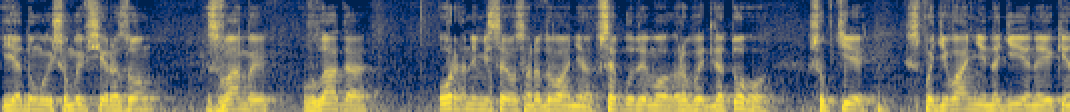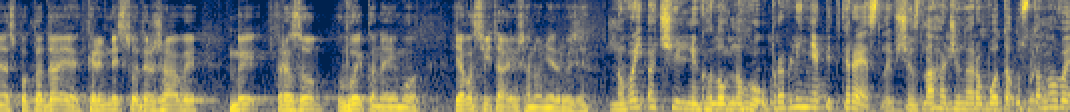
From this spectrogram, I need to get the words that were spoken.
І я думаю, що ми всі разом з вами, влада, органи місцевого самоврядування, все будемо робити для того, щоб ті сподівання, надії, на які нас покладає керівництво держави, ми разом виконаємо. Я вас вітаю, шановні друзі. Новий очільник головного управління підкреслив, що злагоджена робота установи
